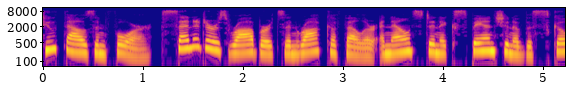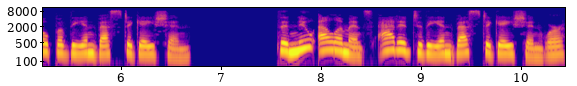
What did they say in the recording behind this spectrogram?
2004, Senators Roberts and Rockefeller announced an expansion of the scope of the investigation. The new elements added to the investigation were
